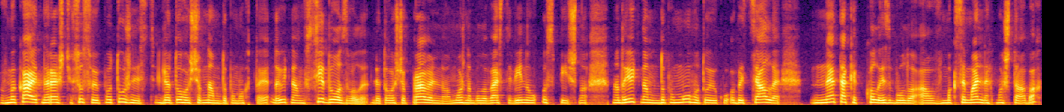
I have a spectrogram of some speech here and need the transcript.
вмикають нарешті всю свою потужність для того, щоб нам допомогти, дають нам всі дозволи для того, щоб правильно можна було вести війну успішно, надають нам допомогу, ту, яку обіцяли, не так, як колись було, а в максимальних масштабах,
